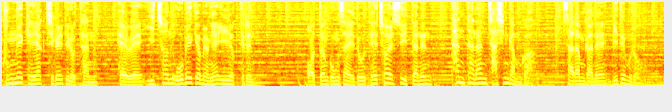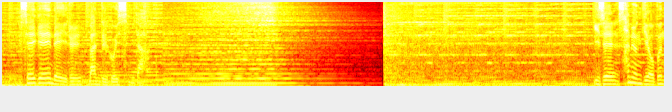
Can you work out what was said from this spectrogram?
국내 계약직을 비롯한 해외 2,500여 명의 인력들은 어떤 공사에도 대처할 수 있다는 탄탄한 자신감과 사람 간의 믿음으로 세계의 내일을 만들고 있습니다. 이제 사명기업은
